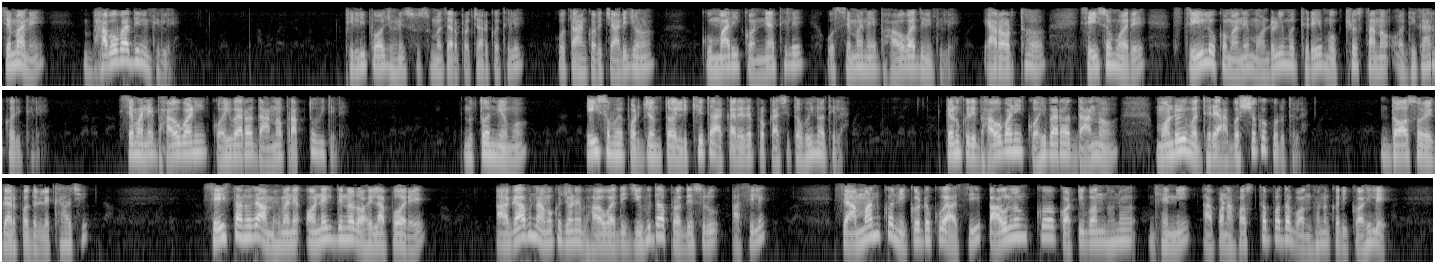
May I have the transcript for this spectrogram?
ସେମାନେ ଭାବବାଦିନୀ ଥିଲେ। ଫିଲିପ ଜଣେ ସୁସମାଚାର ପ୍ରଚାରକ ଥିଲେ ଓ ତାଙ୍କର ଚାରିଜଣ କୁମାରୀ କନ୍ୟା ଥିଲେ ଓ ସେମାନେ ଭାବବାଦିନୀ ଥିଲେ। ଏହାର ଅର୍ଥ ସେହି ସମୟରେ ସ୍ତ୍ରୀ ଲୋକମାନେ ମଣ୍ଡଳୀ ମଧ୍ୟରେ ମୁଖ୍ୟ ସ୍ଥାନ ଅଧିକାର କରିଥିଲେ। ସେମାନେ ଭାଉବାଣୀ କହିବାର ଦାନ ପ୍ରାପ୍ତ ହୋଇଥିଲେ। ନୂତନ ନିୟମ ଏହି ସମୟ ପର୍ଯ୍ୟନ୍ତ ଲିଖିତ ଆକାରରେ ପ୍ରକାଶିତ ହୋଇନଥିଲା ତେଣୁକରି ଭାବବାଣୀ କହିବାର ଦାନ ମଣ୍ଡଳୀ ମଧ୍ୟରେ ଆବଶ୍ୟକ କରୁଥିଲା। ଦଶ ଓ ଏଗାର ପଦରେ ଲେଖା ଅଛି ସେହି ସ୍ଥାନରେ ଆମ୍ଭେମାନେ ଅନେକ ଦିନ ରହିଲା ପରେ ଆଗାବ ନାମକ ଜଣେ ଭାଓବାଦୀ ଜିହୁଦା ପ୍ରଦେଶରୁ ଆସିଲେ। ସେ ଆମମାନଙ୍କ ନିକଟକୁ ଆସି ପାଉଲଙ୍କ କଟିବନ୍ଧନ ଘେନି ଆପଣା ହସ୍ତପଦ ବନ୍ଧନ କରି କହିଲେ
